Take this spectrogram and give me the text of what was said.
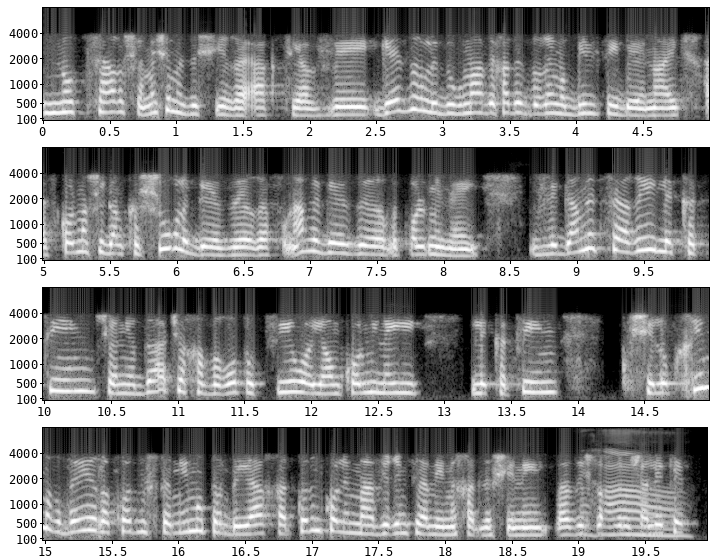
נוצר שם, יש שם איזושהי ריאקציה, וגזר לדוגמה זה אחד הדברים הבלתי בעיניי, אז כל מה שגם קשור לגזר, אפונה וגזר וכל מיני, וגם לצערי לקטים, שאני יודעת שהחברות הוציאו היום כל מיני לקטים, כשלוקחים הרבה ירקות ושמים אותם ביחד, קודם כל הם מעבירים טעמים אחד לשני, ואז יש לך למשל לקט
